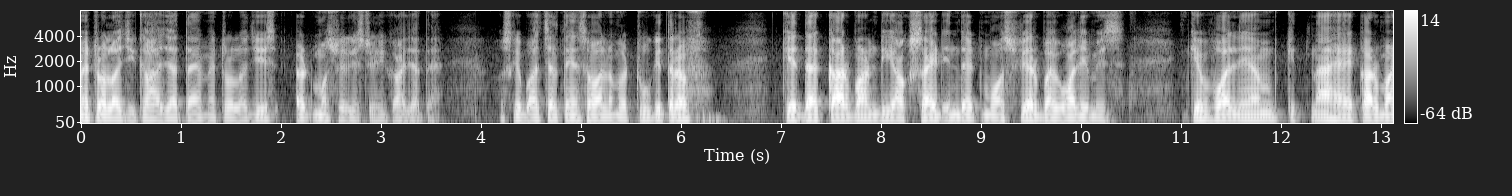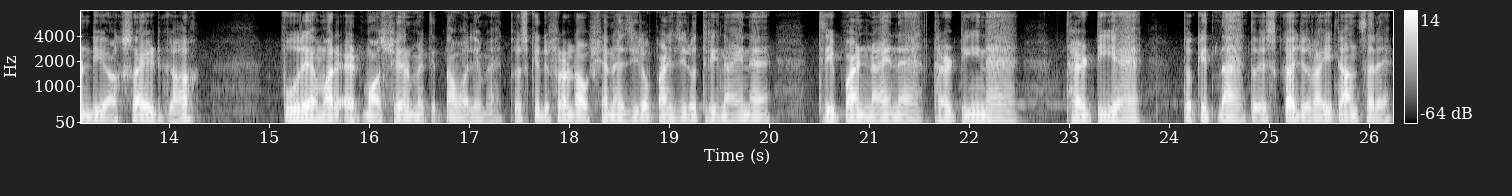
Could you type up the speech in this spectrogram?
मेट्रोलॉजी कहा जाता है. मेट्रोलॉजी एटमॉस्फेयर की स्टडी कहा जाता है. उसके बाद चलते हैं सवाल नंबर टू की तरफ़. कि the carbon dioxide in the atmosphere by volume is कि वॉल्यूम कितना है कार्बन डाइऑक्साइड का पूरे हमारे एटमॉस्फेयर में कितना वॉल्यूम है? तो इसके डिफरेंट ऑप्शन है zero point zero three nine है थ्री पॉइंट नाइन है थर्टीन है थर्टी है तो कितना है? तो इसका जो राइट आंसर है,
